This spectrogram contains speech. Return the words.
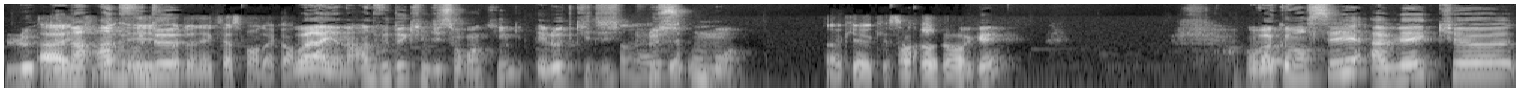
Le, Ah, il y en a un de vous il faut deux. donner le classement, d'accord. Voilà, il y en a un de vous deux qui me dit son ranking et l'autre qui dit Ouais, plus ou moins. Ok, ok, ça marche. là là. Ok? On va commencer avec. euh,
